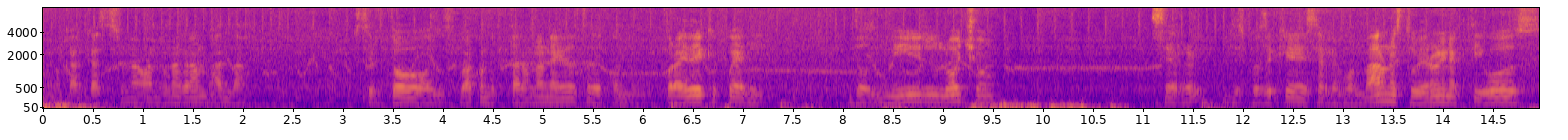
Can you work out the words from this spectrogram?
bueno Carcas es una banda una gran banda. Por cierto les voy a conectar una anécdota de cuando por ahí de que fue el 2008 se re- después de que se reformaron estuvieron inactivos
